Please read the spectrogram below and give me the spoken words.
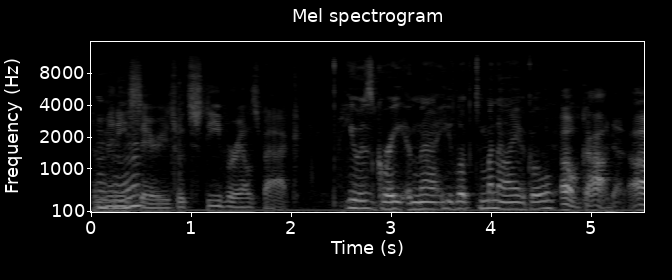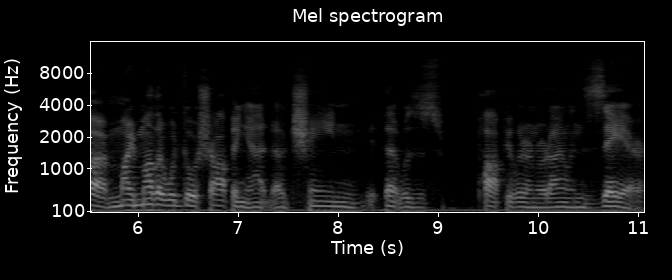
the miniseries with Steve Railsback. He was great in that. He looked maniacal. Oh God! Uh, my mother would go shopping at a chain that was popular in Rhode Island, Zayre.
